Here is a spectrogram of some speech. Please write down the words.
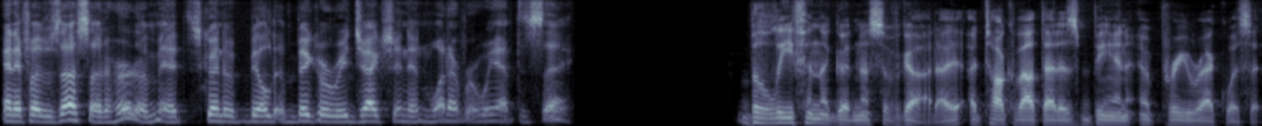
And if it was us that hurt them, it's going to build a bigger rejection in whatever we have to say. Belief in the goodness of God. I, I talk about that as being a prerequisite.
